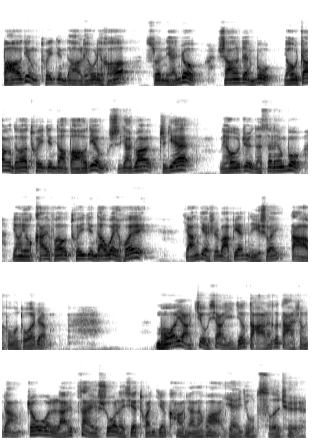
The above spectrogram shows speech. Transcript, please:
保定推进到琉璃河，孙连仲商震部由张德推进到保定石家庄之间，刘志的司令部应由开封推进到卫辉。”蒋介石把鞭子一摔，大步踱着，模样就像已经打了个大胜仗。周恩来再说了些团结抗战的话，也就辞去了。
